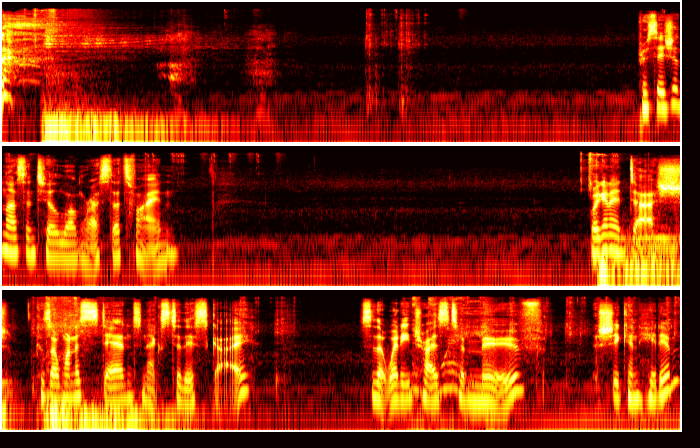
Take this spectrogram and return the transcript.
Precision lasts until long rest. That's fine. We're going to dash because I want to stand next to this guy so that when he tries to move, she can hit him.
